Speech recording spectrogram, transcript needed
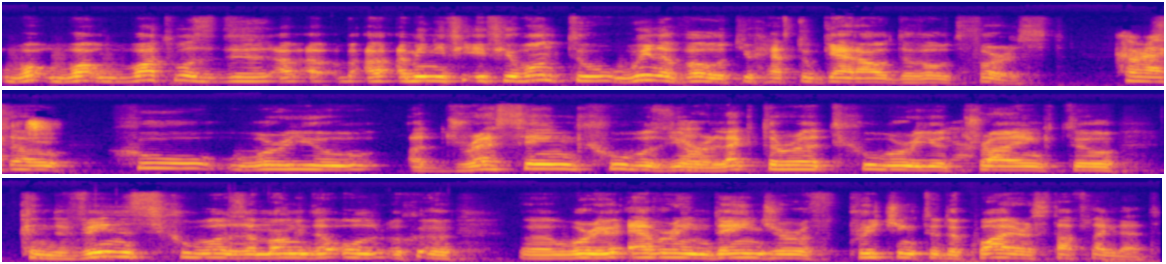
what what what was the? I, I mean, if if you want to win a vote, you have to get out the vote first. Correct. So who were you addressing? Who was your yeah. electorate? Who were you yeah. trying to convince? Who was among the old? Uh, uh, were you ever in danger of preaching to the choir? Stuff like that.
